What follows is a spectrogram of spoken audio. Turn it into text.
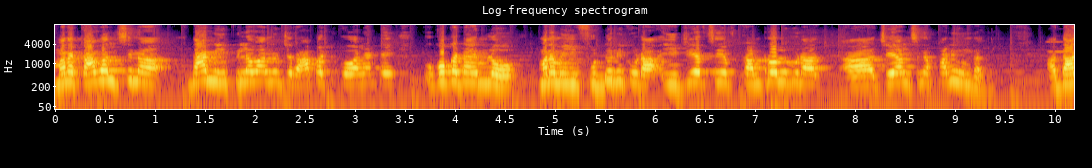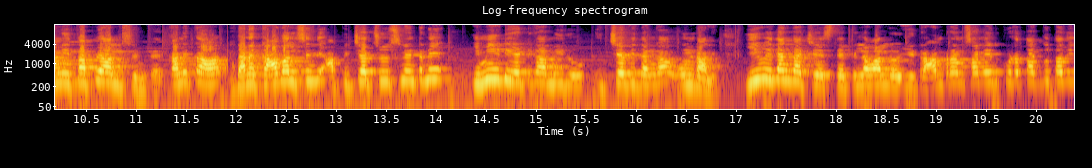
మనకు కావాల్సిన దాన్ని పిల్లవాళ్ళ నుంచి రాబట్టుకోవాలంటే ఒక్కొక్క టైంలో మనం ఈ ఫుడ్ని కూడా ఈ జిఎఫ్సిఎఫ్ కంట్రోల్ కూడా చేయాల్సిన పని ఉండదు. దాన్ని తప్పేయాల్సి ఉంటాయి కనుక దానికి కావాల్సింది ఆ పిక్చర్ చూసిన వెంటనే ఇమీడియట్గా మీరు ఇచ్చే విధంగా ఉండాలి. ఈ విధంగా చేస్తే పిల్లవాళ్ళు ఈ ట్రామ్ట్రమ్స్ అనేది కూడా తగ్గుతుంది.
